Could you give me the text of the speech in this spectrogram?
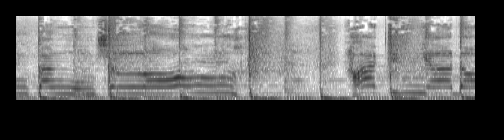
ต้องตั้งวงฉลอง หากินยาด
